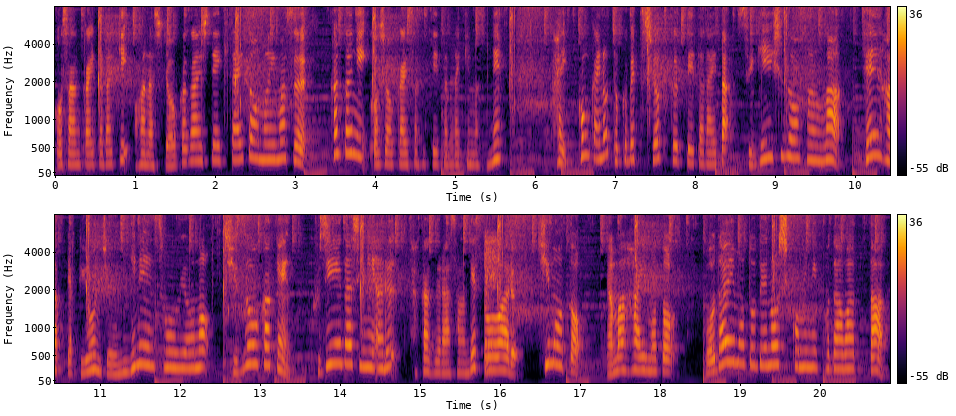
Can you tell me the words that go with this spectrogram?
ご参加いただき、お話をお伺いしていきたいと思います。簡単にご紹介させていただきますね。はい。今回の特別酒を作っていただいた杉井酒造さんは、1842年創業の静岡県藤枝市にある酒蔵さんです。とある木本、山灰本、五代元での仕込みにこだわった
